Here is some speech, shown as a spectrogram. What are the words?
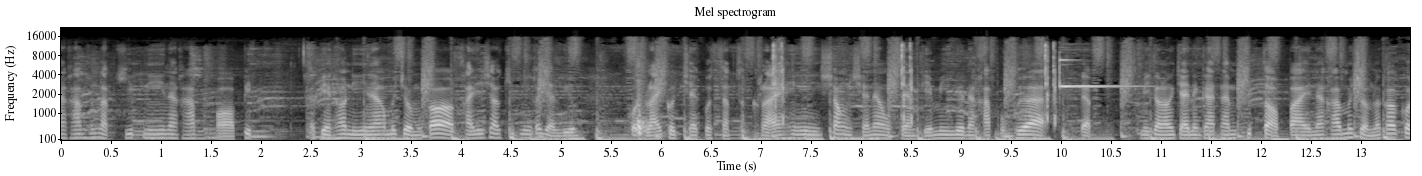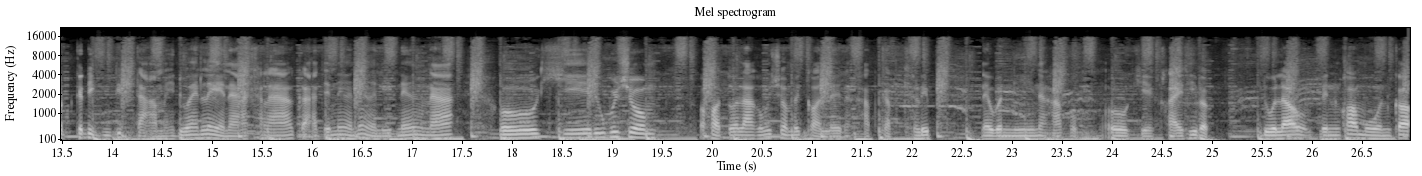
นะครับสำหรับคลิปนี้นะครับขอปิดแต่เพียงเท่านี้นะคุณผู้ชมก็ใครที่ชอบคลิปนี้ก็อย่าลืมกดไลค์กดแชร์กด Subscribe ให้ช่อง Channel Sam Gaming ด้วยนะครับผมเพื่อแบบมีกำลังใจในการทำคลิปต่อไปนะครับคุณผู้ชมแล้วก็กดกระดิ่งติดตามให้ด้วยเลยนะครับก็อาจจะเนิ่นเนิ่นๆนิดนึงนะ โอเคทุกผู้ชม ก็ขอตัวลาคุณผู้ชมไปก่อนเลยนะครับ กับคลิปในวันนี้นะครับผมโอเคใครที่แบบดูแล้วเป็นข้อมูลก็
